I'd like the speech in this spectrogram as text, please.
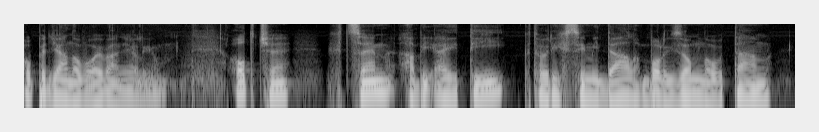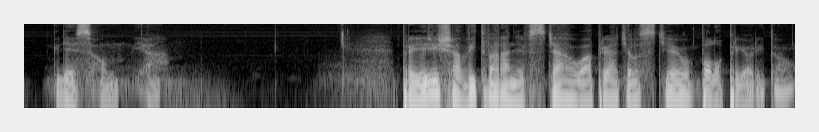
Opäť Jánovo Evangelium. Otče, chcem, aby aj tí, ktorých si mi dal, boli so mnou tam, kde som ja. Pre Ježiša vytváranie vzťahov a priateľstiev bolo prioritou.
